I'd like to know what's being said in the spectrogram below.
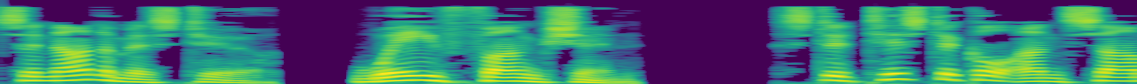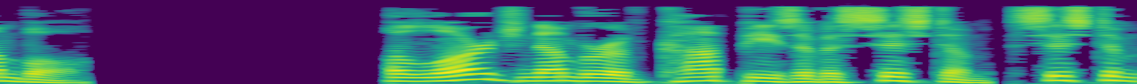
Synonymous to wave function, statistical ensemble. A large number of copies of a system, system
